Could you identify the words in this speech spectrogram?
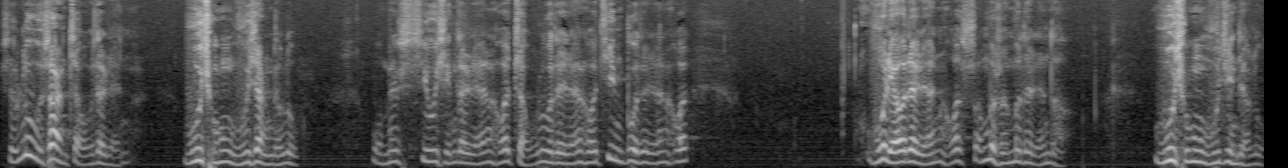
是路上走的人，无穷无相的路。我们修行的人和走路的人和进步的人和无聊的人和什么什么的人的。无穷无尽的路，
